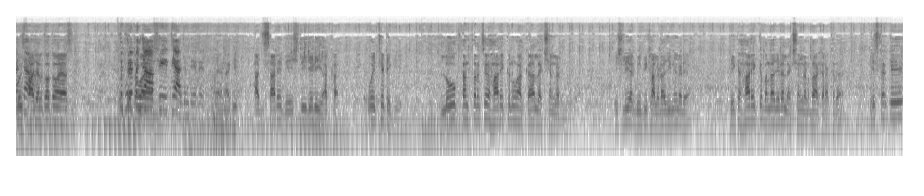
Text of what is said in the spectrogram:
ਕੋਈ। ਫਾਜ਼ਿਲਕਾ ਤੋਂ ਆਇਆ ਸੀ। ਤੇ ਪੂਰੇ ਪੰਜਾਬ ਸੀ। ਦੇ ਇੱਥੇ ਆ ਜਾਂਦੇ ਆ ਫਿਰ। ਮੈਂ ਨਾ ਕਿ ਅੱਜ ਸਾਰੇ ਦੇਸ਼ ਦੀ ਜਿਹੜੀ ਅੱਖ ਉਹ ਇੱਥੇ ਟਿਕੀ ਹੈ। ਲੋਕਤੰਤਰ 'ਚ ਹਰ ਇੱਕ ਨੂੰ ਹੱਕ ਆ ਇਲੈਕਸ਼ਨ ਲੜਨ ਦਾ। ਪਿਛਲੀ ਵਾਰ ਬੀਬੀ ਖਾਲੜਾ ਜੀ ਨੇ ਲੜਿਆ। ਠੀਕ ਹੈ, ਹਰ ਇੱਕ ਬੰਦਾ ਜਿਹੜਾ ਇਲੈਕਸ਼ਨ ਲੜਨ ਦਾ ਹੱਕ ਰੱਖਦਾ। ਇਸ ਕਰਕੇ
